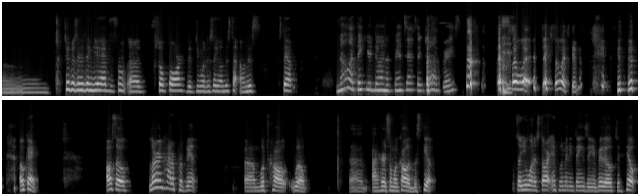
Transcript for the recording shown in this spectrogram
Um, Chip, is anything you have from uh, so far that you want to say on this on this step? No, I think you're doing a fantastic job, Grace. Thanks so much. Thanks so much, Tiffany. okay. Also, learn how to prevent um, what's called, well, uh, I heard someone call it the skip. So you want to start implementing things in your video to help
